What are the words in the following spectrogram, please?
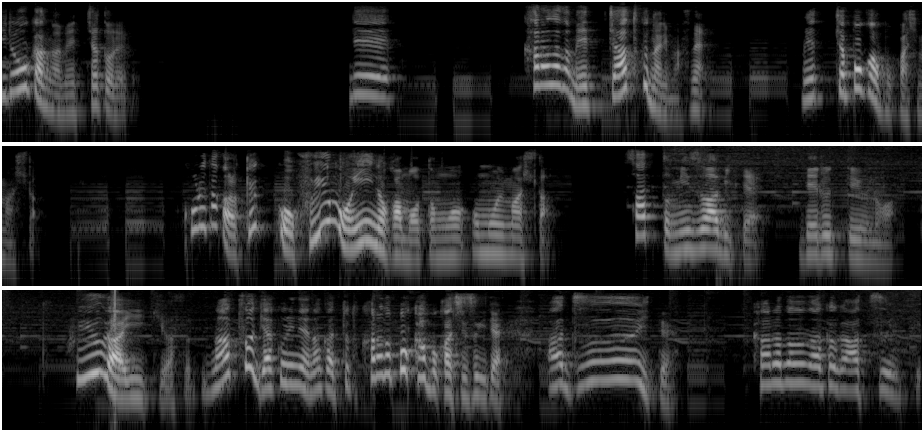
疲労感がめっちゃ取れる。で、体がめっちゃ熱くなりますね。めっちゃポカポカしました。これだから結構冬もいいのかもと思いました。さっと水浴びて出るっていうのは。冬がいい気がする。夏は逆にね、なんかちょっと体ポカポカしすぎて、暑いって、体の中が熱いって、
